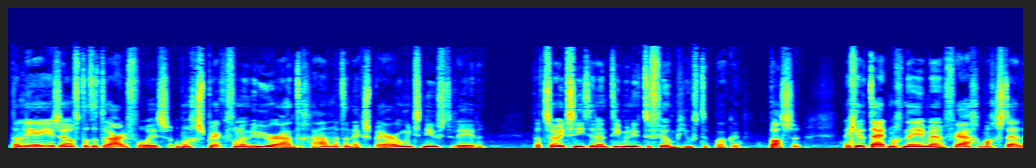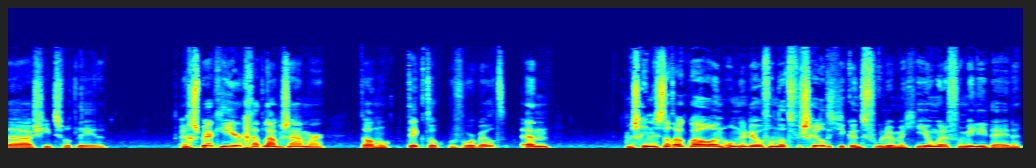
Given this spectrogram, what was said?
dan leer je jezelf dat het waardevol is om een gesprek van een uur aan te gaan met een expert om iets nieuws te leren. Dat zoiets niet in een 10 minuten filmpje hoeft te pakken, passen. Dat je de tijd mag nemen en vragen mag stellen als je iets wilt leren. Een gesprek hier gaat langzamer dan op TikTok bijvoorbeeld. En misschien is dat ook wel een onderdeel van dat verschil dat je kunt voelen met je jongere familieleden.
